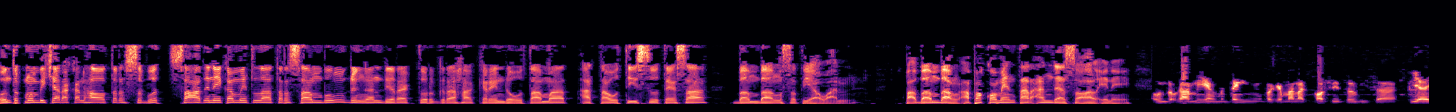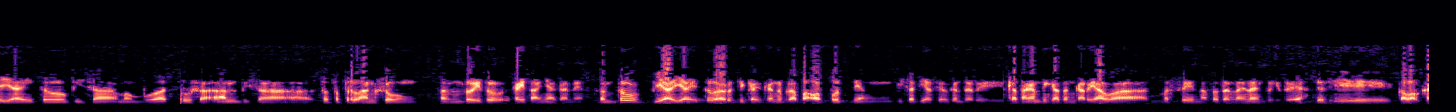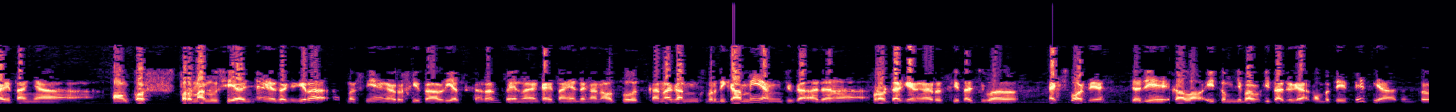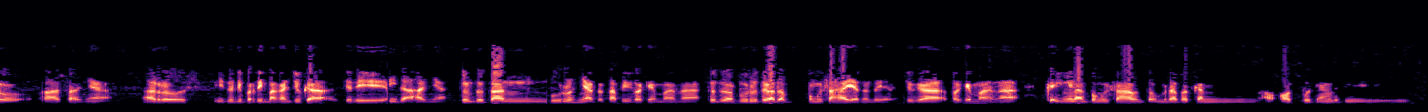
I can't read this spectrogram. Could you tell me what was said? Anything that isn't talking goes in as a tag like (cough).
Untuk membicarakan hal tersebut, saat ini kami telah tersambung dengan Direktur Geraha Kerindo Utama atau Tisu Tesa, Bambang Setiawan. Pak Bambang, apa komentar Anda soal ini? Untuk kami yang penting bagaimana cost itu bisa, biaya itu bisa membuat perusahaan bisa tetap berlangsung tentu itu kaitannya kan ya. Tentu biaya itu harus dikaitkan berapa output yang bisa dihasilkan dari katakan tingkatan karyawan, mesin atau dan lain-lain begitu ya. Jadi kalau kaitannya ongkos per manusianya ya saya kira mestinya yang harus kita lihat sekarang bagaimana kaitannya dengan output. Karena kan seperti kami yang juga ada produk yang harus kita jual ekspor ya. Jadi kalau itu menyebabkan kita juga kompetitif ya tentu rasanya harus itu dipertimbangkan juga. Jadi tidak hanya tuntutan buruhnya, tetapi bagaimana tuntutan buruh terhadap pengusaha ya tentu ya. Juga bagaimana keinginan pengusaha untuk mendapatkan output yang lebih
